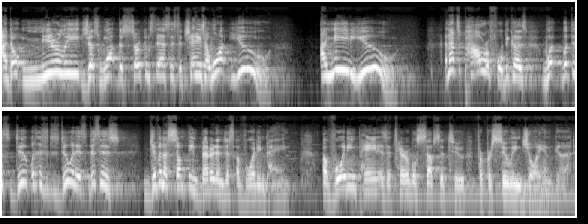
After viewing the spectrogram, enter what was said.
I don't merely just want the circumstances to change, I want you. I need you. And that's powerful because what, what this do what this is doing is this is giving us something better than just avoiding pain. Avoiding pain is a terrible substitute for pursuing joy and good.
